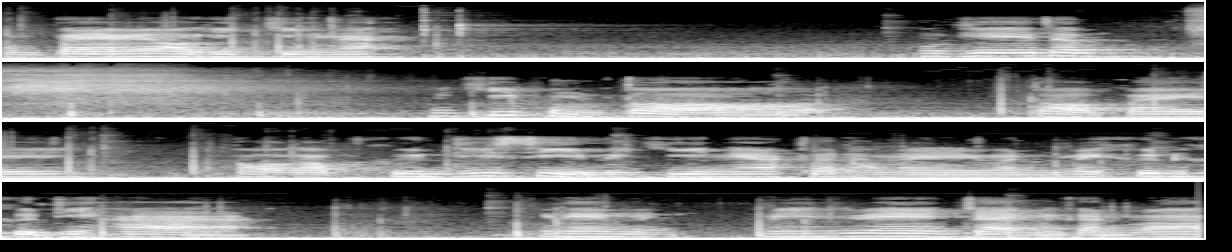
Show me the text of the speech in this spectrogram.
ผมแปลไม่ออกจริงๆนะ โอเคแต่เมื่อกี้ผมต่อต่อไปต่อกับคืนที่สี่เมื่อกี้เนี้ยแต่ทำไมมันไม่ขึ้นคืนที่ห้าไม่แน่ไม่ไม่แน่ใจเหมือนกันว่า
